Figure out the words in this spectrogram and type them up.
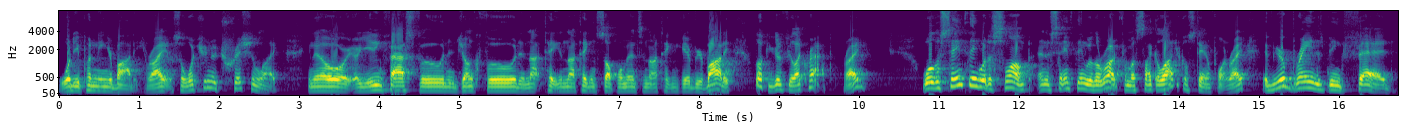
What are you putting in your body, right? So what's your nutrition like? You know, are, are, you eating fast food and junk food and not taking not taking supplements and not taking care of your body? Look, you're gonna feel like crap, right? Well, the same thing with a slump and the same thing with a rut from a psychological standpoint, right? If your brain is being fed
